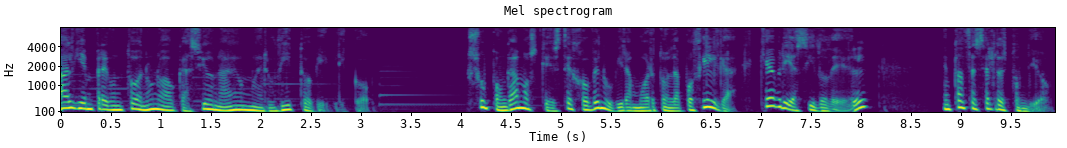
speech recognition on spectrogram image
Alguien preguntó en una ocasión a un erudito bíblico, Supongamos que este joven hubiera muerto en la pocilga. ¿Qué habría sido de él? Entonces él respondió,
